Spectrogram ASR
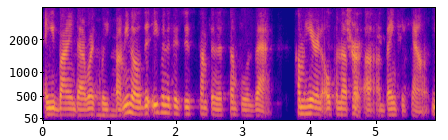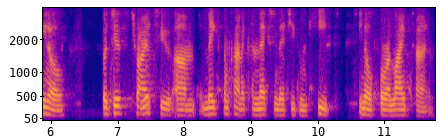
and you buying directly mm-hmm. from. You know, even if it's just something as simple as that. Come here and open up sure. a, a bank account. You know, but just try yeah. to um make some kind of connection that you can keep you know, for a lifetime.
